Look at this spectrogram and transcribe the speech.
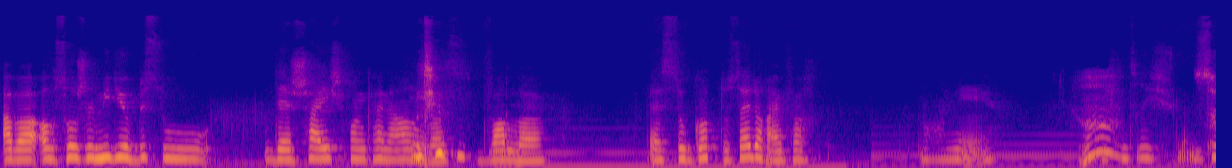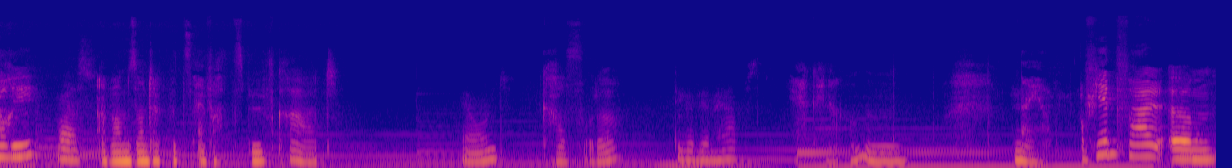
Aber auf Social Media bist du der Scheich von keine Ahnung was. Walla. Er ist so gottlos. Sei doch einfach. Oh nee. Ich find's richtig schlimm. Sorry, Was? aber am Sonntag wird es einfach 12 Grad. Ja und? Krass, oder? Digga, wir haben Herbst. Ja, keine Ahnung. Naja, auf jeden Fall, ähm,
